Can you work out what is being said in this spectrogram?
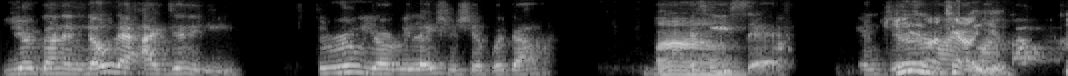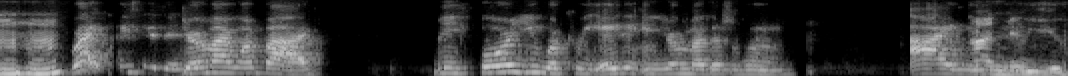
you're going to know that identity through your relationship with God. Because wow. he said in Jeremiah He's gonna tell 1, you. 5, mm-hmm. Right. He says in Jeremiah 1 5, before you were created in your mother's womb, I knew I knew you.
